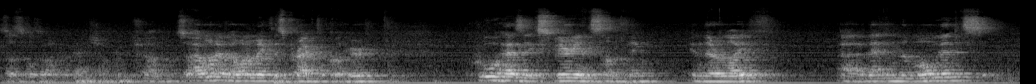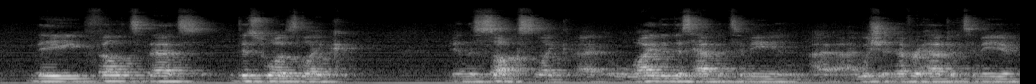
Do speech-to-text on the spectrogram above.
So let's close it off with that, inshallah. So I want to I make this practical here. Who has experienced something in their life uh, that in the moment they felt that this was like and this sucks. Like, I, why did this happen to me? And I, I wish it never happened to me.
